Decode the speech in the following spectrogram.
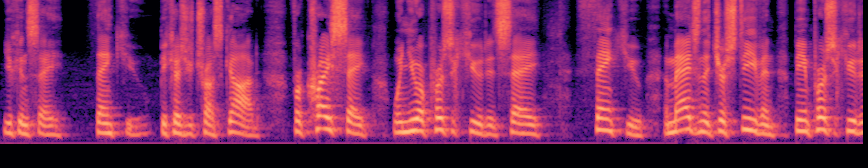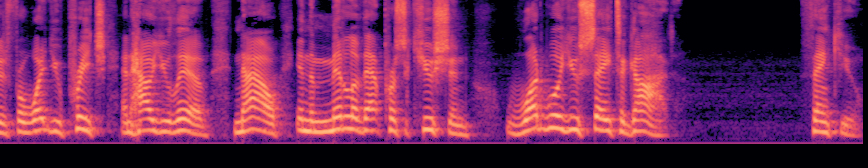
you can say thank you because you trust God. For Christ's sake, when you are persecuted, say Thank you. Imagine that you're Stephen being persecuted for what you preach and how you live. Now, in the middle of that persecution, what will you say to God? Thank you.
